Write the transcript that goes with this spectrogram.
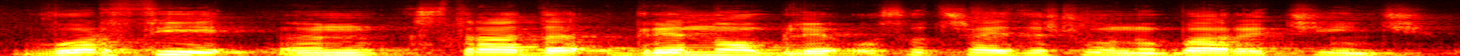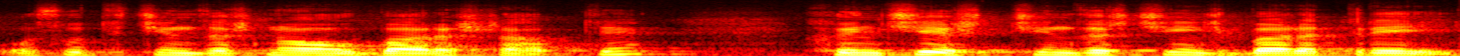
vor fi în strada Grenoble 161 bară 5, 159 bară 7, Hâncești 55 bară 3,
